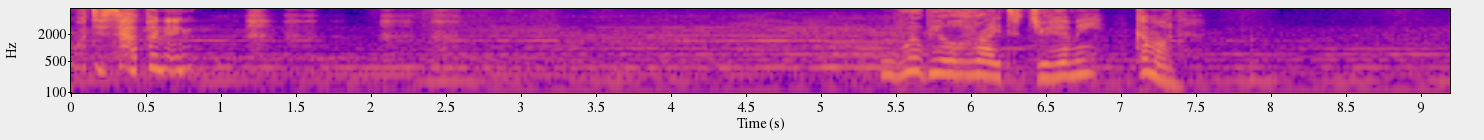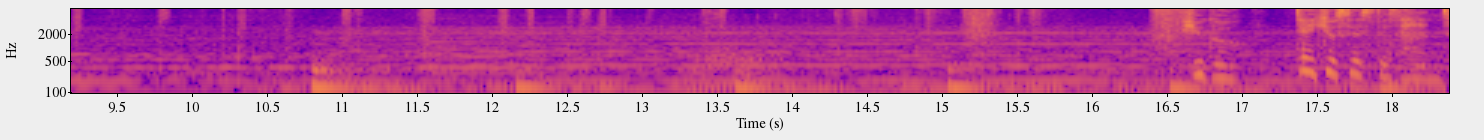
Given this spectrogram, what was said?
What is happening? We will be all right, do you hear me? Come on. Take your sister's hand.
